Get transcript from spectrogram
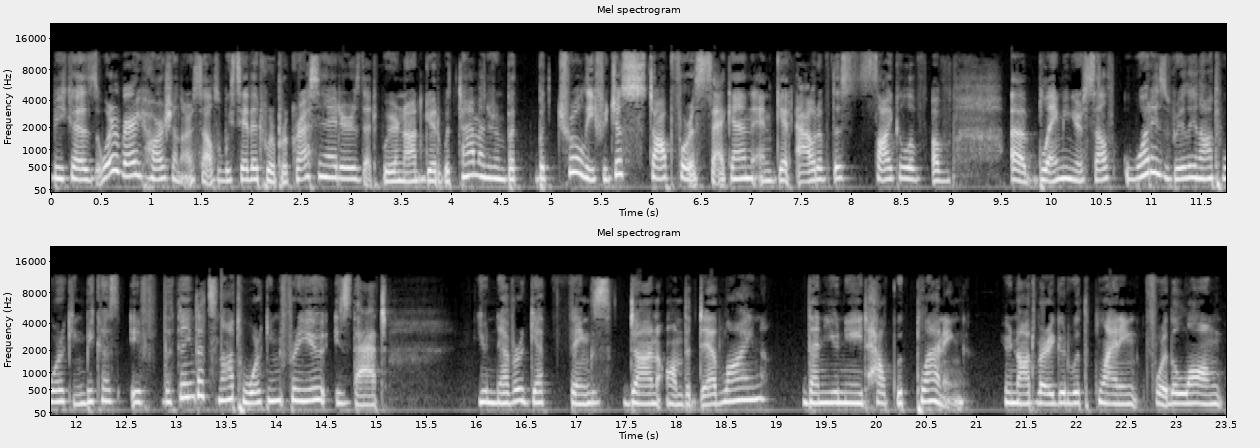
Because we're very harsh on ourselves. We say that we're procrastinators, that we're not good with time management, but but truly, if you just stop for a second and get out of this cycle of, of uh, blaming yourself, what is really not working? Because if the thing that's not working for you is that you never get things done on the deadline, then you need help with planning you're not very good with planning for the long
